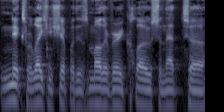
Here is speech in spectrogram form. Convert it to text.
Nick's relationship with his mother very close, and that uh,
